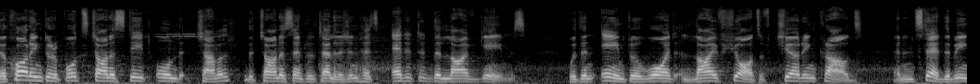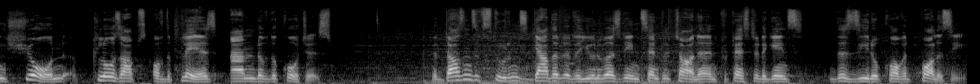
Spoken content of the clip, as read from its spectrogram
According to reports, China's state-owned channel, the China Central Television, has edited the live games with an aim to avoid live shots of cheering crowds and instead they're being shown close-ups of the players and of the coaches. The dozens of students gathered at a university in central China and protested against the zero COVID policy.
